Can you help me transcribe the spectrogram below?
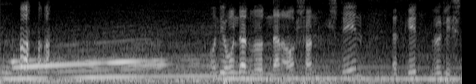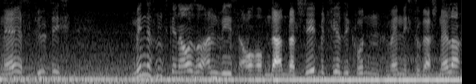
Und die 100 würden dann auch schon stehen. Das geht wirklich schnell. Es fühlt sich mindestens genauso an, wie es auch auf dem Datenblatt steht, mit 4 Sekunden, wenn nicht sogar schneller.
